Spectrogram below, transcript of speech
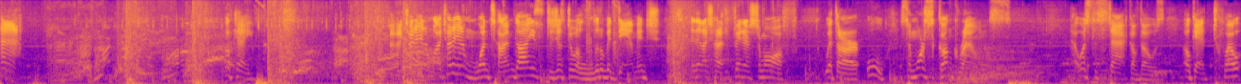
Ha! Okay. I, try to hit him. I try to hit him one time, guys, to just do a little bit damage, and then I try to finish him off with our ooh some more skunk rounds. How was the stack of those? Okay, twelve.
